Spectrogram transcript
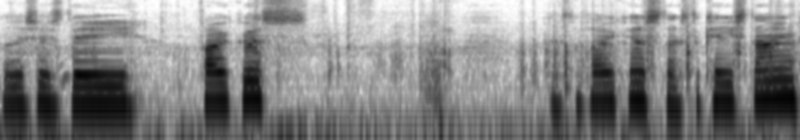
So this is the focus that's the focus, that's the keystone.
